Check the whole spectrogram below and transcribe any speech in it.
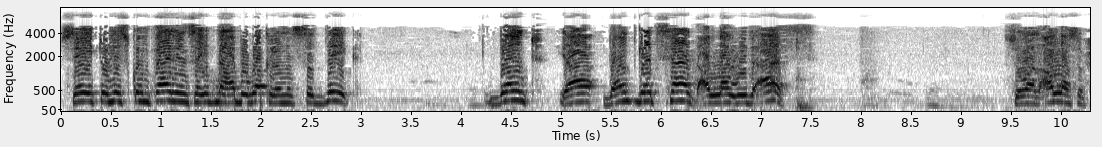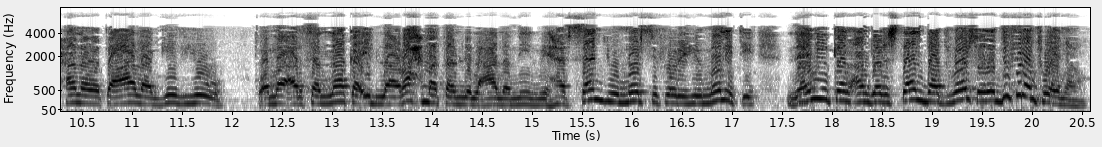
Say to his companion Sayyidina Abu Bakr as-Siddiq, don't, yeah, don't get sad, Allah with us. So when Allah subhanahu wa ta'ala give you وما أرسلناك إلا رحمة للعالمين we have sent you mercy for humanity then you can understand that verse in a different way now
